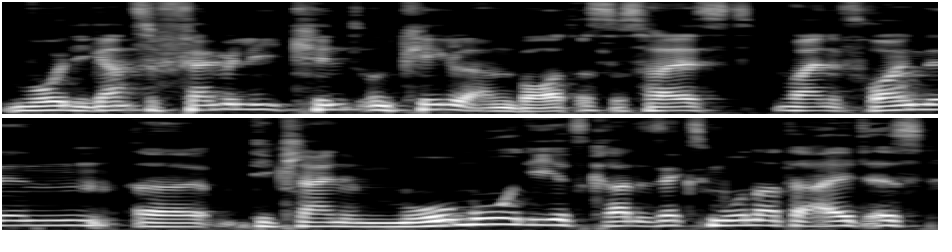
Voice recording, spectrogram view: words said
wo die ganze Family, Kind und Kegel an Bord ist. Das heißt, meine Freundin, äh, die kleine Momo, die jetzt gerade sechs Monate alt ist,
